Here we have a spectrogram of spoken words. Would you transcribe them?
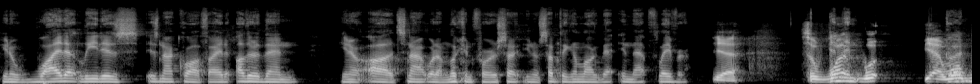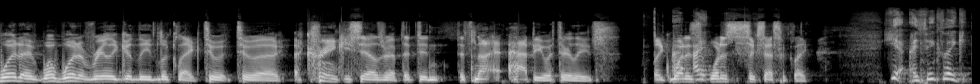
you know why that lead is is not qualified, other than you know, oh, it's not what I'm looking for, so you know, something along that in that flavor. Yeah. So what? then- what yeah. What ahead. would a what would a really good lead look like to to a, a cranky sales rep that didn't that's not happy with their leads? Like what is I- what does success look like? Yeah, I think like,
